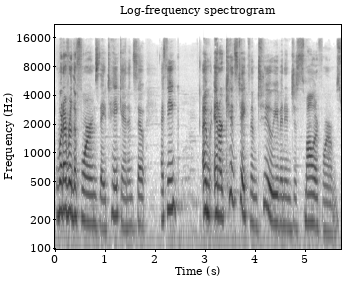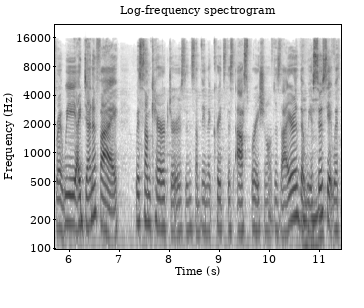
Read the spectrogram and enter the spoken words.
whatever the forms they take in. And so i think and, and our kids take them too, even in just smaller forms, right? We identify with some characters and something that creates this aspirational desire that we mm-hmm. associate with,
